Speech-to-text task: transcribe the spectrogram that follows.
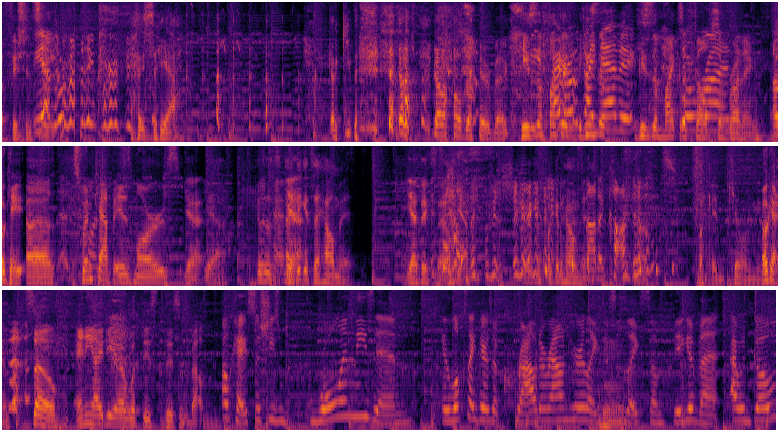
efficiency. Yeah, they're running perfect. I see, yeah. gotta keep gotta, gotta hold that hair back. He's the fucking he's the, he's the Michael Phelps run. of running. okay. Uh, That's swim funny. cap is Mars. Yeah. Yeah, because Okay. I Yeah. think it's a helmet. Yeah, I think It's so. a Yeah. for sure. a fucking helmet. It's not a condom. Fucking killing me. Okay, man. so any idea what this this is about? Okay, so she's rolling these in. It looks like there's a crowd around her. Like this Mhm. is like some big event. I would go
